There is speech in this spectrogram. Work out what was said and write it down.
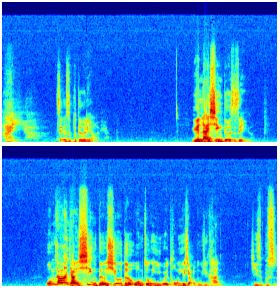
哎呀，这个是不得了的呀！原来性德是这个。我们常常讲性德修德，我们总以为同一个角度去看，其实不是。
